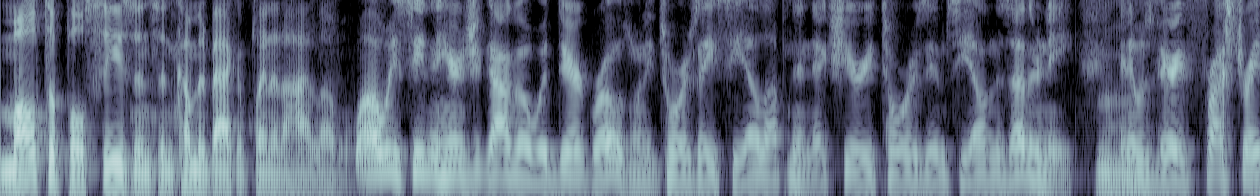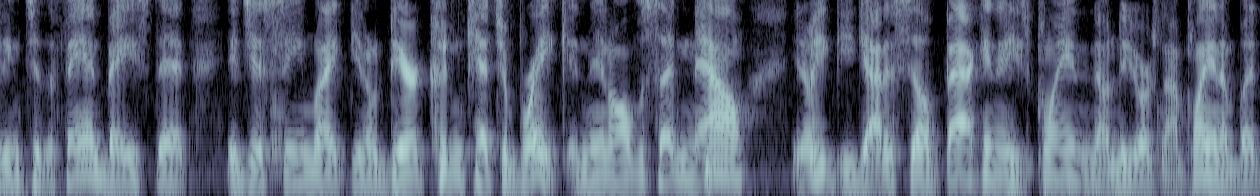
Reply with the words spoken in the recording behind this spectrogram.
multiple seasons and coming back and playing at a high level. Well, we've seen it here in Chicago with Derrick Rose when he tore his ACL up, and then next year he tore his MCL in his other knee. Mhm. And it was very frustrating to the fan base that it just seemed like, you know, Derrick couldn't catch a break. And then all of a sudden now, you know, he, he got himself back in it. He's playing. No, New York's not playing him, but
